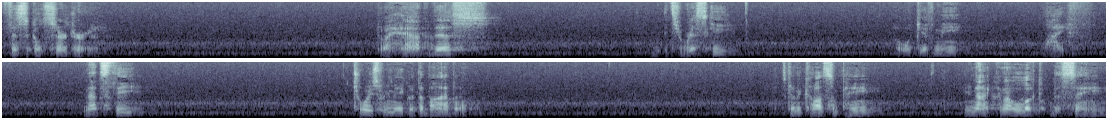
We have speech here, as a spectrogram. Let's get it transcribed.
physical surgery. Do I have this? It's risky, but will give me life. And that's the choice we make with the Bible. It's going to cause some pain. You're not going to look the same.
